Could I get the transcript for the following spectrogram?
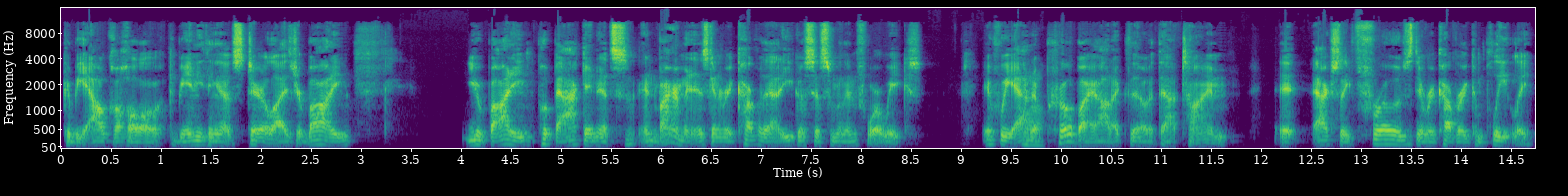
Could be alcohol. Could be anything that sterilized your body. Your body put back in its environment is going to recover that ecosystem within four weeks. If we add oh. a probiotic, though, at that time, it actually froze the recovery completely.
